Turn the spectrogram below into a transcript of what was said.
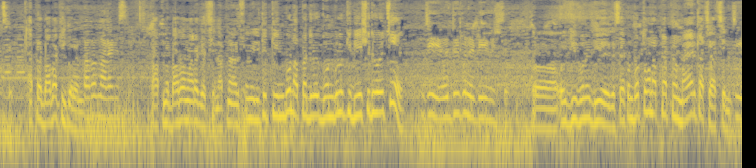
আছে। আপনার বাবা কি করেন? বাবা মারা গেছে। আপনার বাবা মারা গেছেন। আপনার ফ্যামিলিতে তিন বোন। আপনাদের ওই বোনগুলো কি বিয়ে শুরু হয়েছে? জি ওই দুই বোনের বিয়ে হয়েছে। ওই দুই বোনে বিয়ে হয়ে গেছে। এখন বর্তমানে আপনি আপনার মায়ের কাছে আছেন। জি।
